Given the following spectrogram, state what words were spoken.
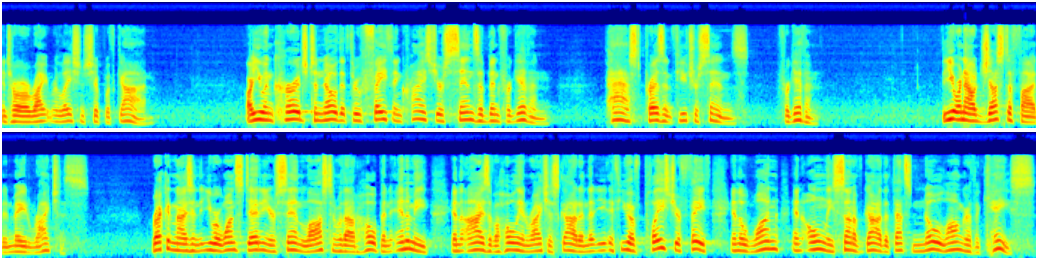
into a right relationship with God? Are you encouraged to know that through faith in Christ your sins have been forgiven? Past, present, future sins forgiven. That you are now justified and made righteous recognizing that you were once dead in your sin, lost and without hope, an enemy in the eyes of a holy and righteous God, and that if you have placed your faith in the one and only Son of God, that that's no longer the case.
